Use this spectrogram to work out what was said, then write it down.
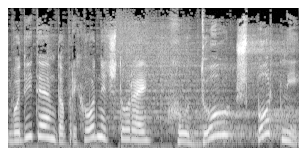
Bodite do prihodnič torej hudo športni.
